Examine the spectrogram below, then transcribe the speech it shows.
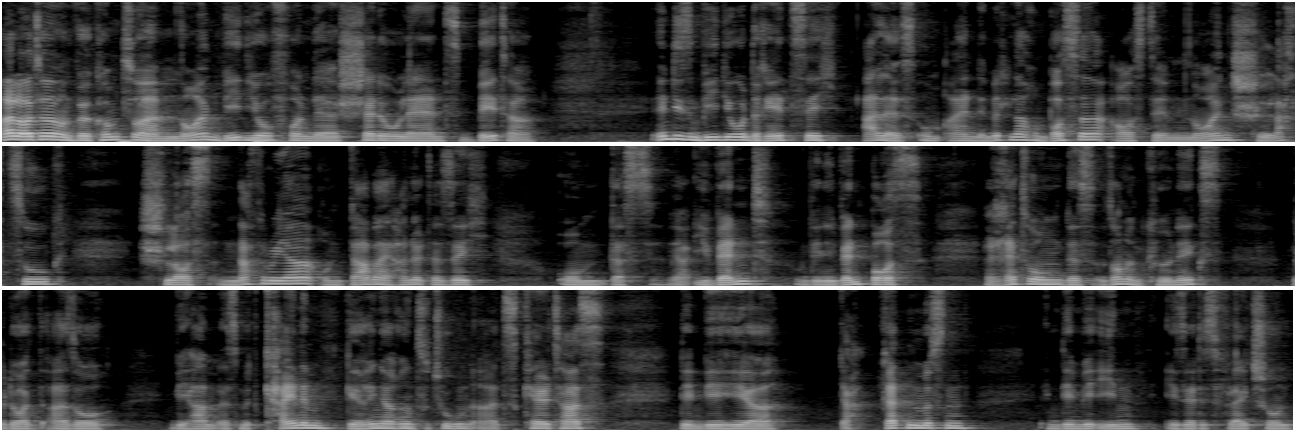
Hi Leute und willkommen zu einem neuen Video von der Shadowlands Beta. In diesem Video dreht sich alles um einen der mittleren Bosse aus dem neuen Schlachtzug Schloss Nathria und dabei handelt es sich um das ja, Event, um den Eventboss Rettung des Sonnenkönigs. Bedeutet also, wir haben es mit keinem geringeren zu tun als Keltas, den wir hier ja, retten müssen, indem wir ihn, ihr seht es vielleicht schon,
